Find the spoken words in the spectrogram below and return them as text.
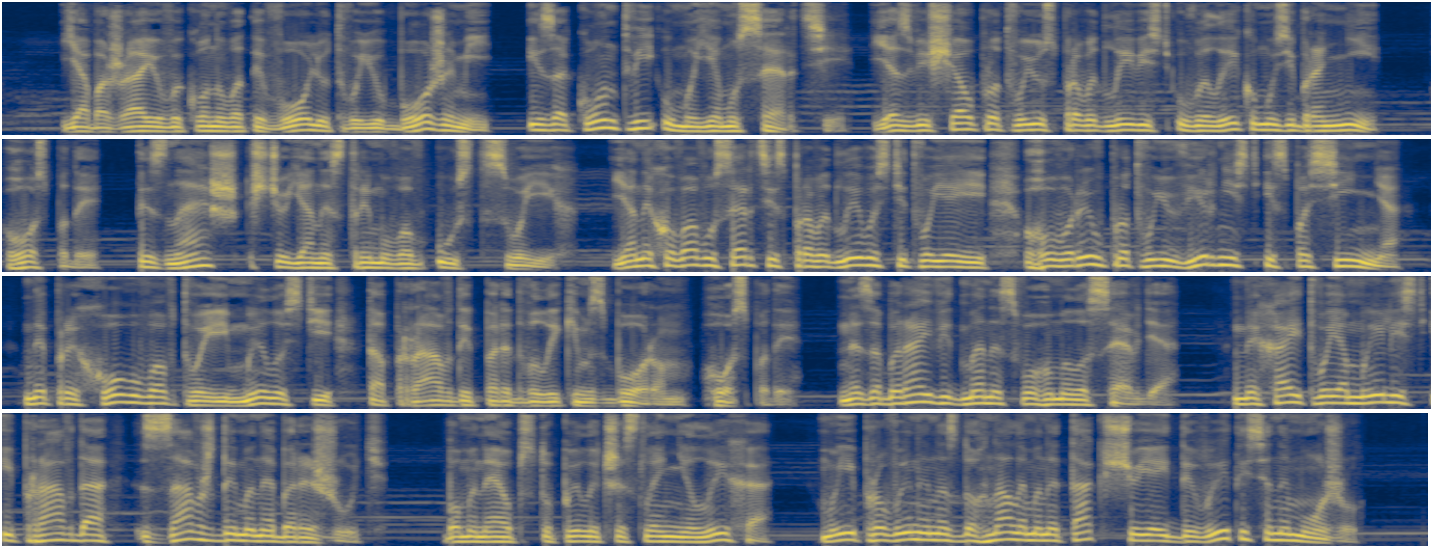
Я бажаю виконувати волю Твою, Боже мій, і закон твій у моєму серці. Я звіщав про Твою справедливість у великому зібранні. Господи, Ти знаєш, що я не стримував уст своїх. Я не ховав у серці справедливості Твоєї, говорив про Твою вірність і спасіння, не приховував Твоєї милості та правди перед великим збором. Господи, не забирай від мене свого милосердя. Нехай Твоя милість і правда завжди мене бережуть, бо мене обступили численні лиха, мої провини наздогнали мене так, що я й дивитися не можу.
